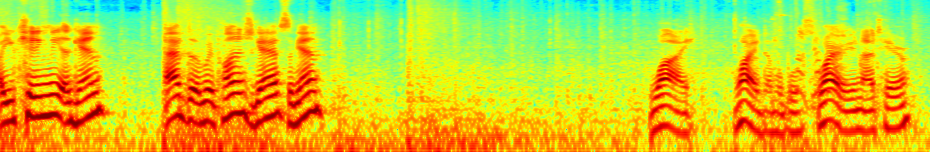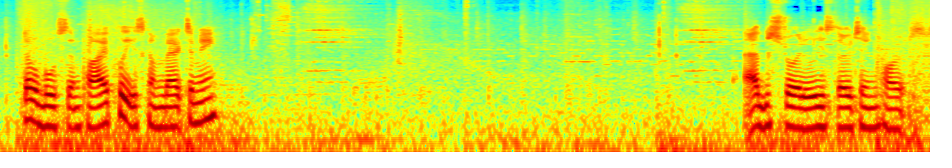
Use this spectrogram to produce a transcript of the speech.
Are you kidding me again? I have to replenish gas again? Why? Why, Double Boost? Why are you not here? Double Boost Senpai, please come back to me. I've destroyed at least 13 parts.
